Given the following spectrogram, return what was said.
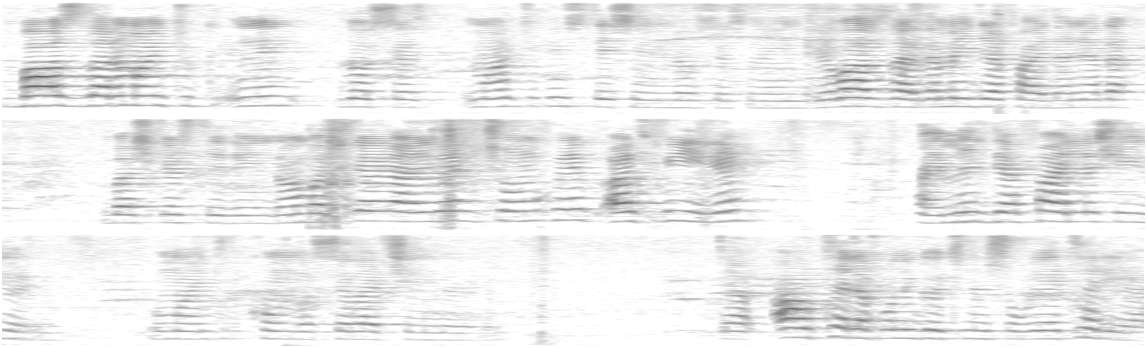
Bazıları Mantic'in dosyası, Mantic'in sitesinin dosyasına indiriyor. Bazıları da Mediafire'dan ya da başka sitede indiriyor. Başka yani ben çoğunlukla hep Artfi ile yani Mediafire ile şey gördüm. Bu Mantic.com dosyalar için gördüm. Ya al telefonu götüne sok yeter ya.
